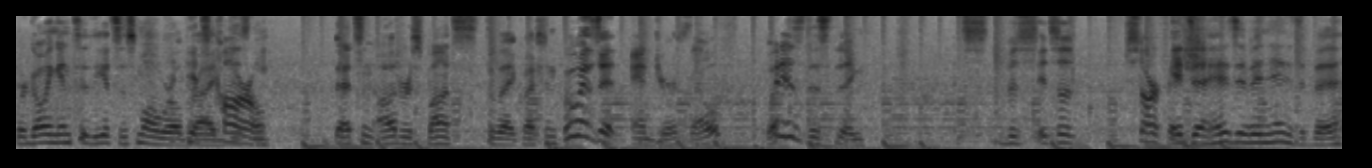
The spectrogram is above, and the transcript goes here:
We're going into the It's a Small World ride. It's ride. Carl. Disney. That's an odd response to that question. Who is it? And yourself? What is this thing? It's, it's, it's a starfish. It's a Hezebin.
